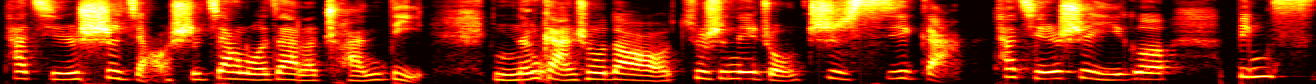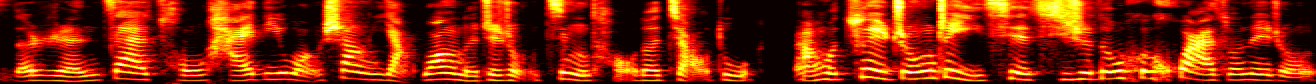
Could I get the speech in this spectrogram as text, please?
他其实视角是降落在了船底，你能感受到就是那种窒息感，它其实是一个濒死的人在从海底往上仰望的这种镜头的角度，然后最终这一切其实都会化作那种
